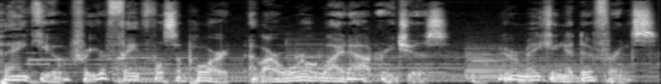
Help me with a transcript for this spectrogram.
Thank you for your faithful support of our worldwide outreaches. You're making a difference.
